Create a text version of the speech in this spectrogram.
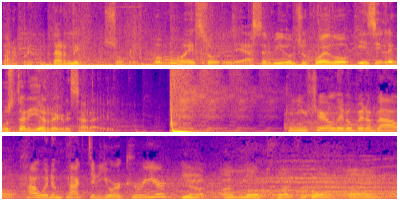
para preguntarle sobre cómo eso le ha servido en su juego y si le gustaría regresar a él. Can you share a little bit about how it impacted your career? Yeah, I loved flag football. Um,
